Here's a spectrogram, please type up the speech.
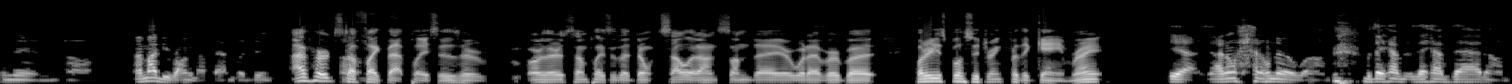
and then um, I might be wrong about that, but then I've heard stuff Um, like that places, or or there's some places that don't sell it on Sunday or whatever. But what are you supposed to drink for the game, right? Yeah, I don't, I don't know. Um, but they have they have that. Um,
